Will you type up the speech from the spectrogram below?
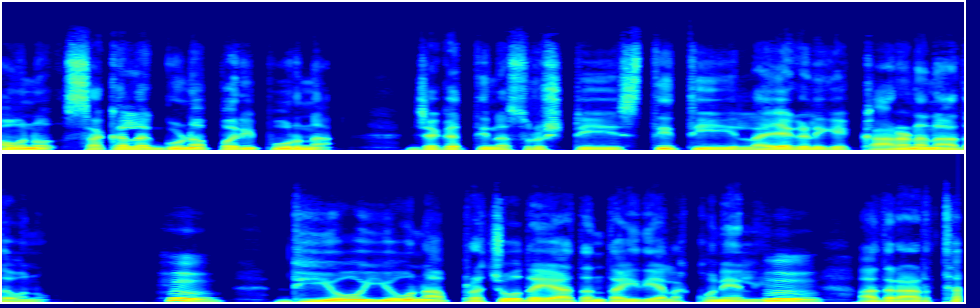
ಅವನು ಸಕಲ ಗುಣ ಪರಿಪೂರ್ಣ ಜಗತ್ತಿನ ಸೃಷ್ಟಿ ಸ್ಥಿತಿ ಲಯಗಳಿಗೆ ಕಾರಣನಾದವನು. ಧಿಯೋ ಯೋನ ಪ್ರಚೋದಯಾತಂತ ಇದೆಯಲ್ಲ ಕೊನೆಯಲ್ಲಿ. ಅದರ ಅರ್ಥ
